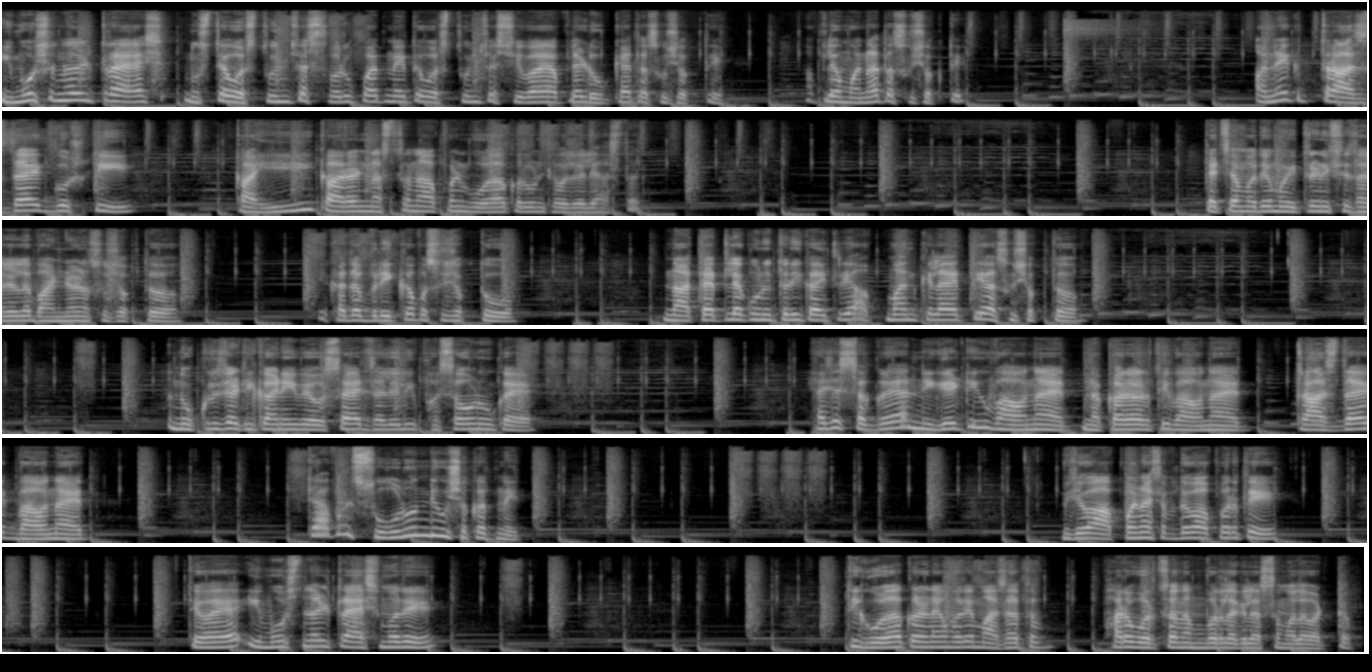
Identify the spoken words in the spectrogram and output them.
इमोशनल ट्रॅश नुसत्या वस्तूंच्या स्वरूपात नाही तर वस्तूंच्या शिवाय आपल्या डोक्यात असू शकते. आपल्या मनात असू शकते. अनेक त्रासदायक गोष्टी काहीही कारण नसताना आपण गोळा करून ठेवलेल्या असतात. त्याच्यामध्ये मैत्रिणीशी झालेलं भांडण असू शकतं. एखादा ब्रेकअप असू शकतो. नात्यातल्या कोणीतरी काहीतरी अपमान केला आहे ते असू शकतं. नोकरीच्या ठिकाणी व्यवसायात झालेली फसवणूक आहे. ह्या ज्या सगळ्या निगेटिव्ह भावना आहेत नकारार्थी भावना आहेत त्रासदायक भावना आहेत त्या आपण सोडून देऊ शकत नाहीत. मी जेव्हा आपण हा शब्द वापरते तेव्हा या इमोशनल ट्रॅशमध्ये ती गोळा करण्यामध्ये माझा तर फार वरचा नंबर लागेल असं मला वाटतं.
